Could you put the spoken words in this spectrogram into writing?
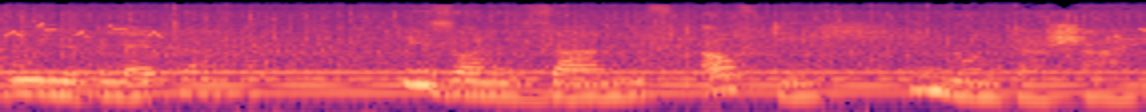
grüne Blätter die Sonne sanft auf dich hinunterscheint.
